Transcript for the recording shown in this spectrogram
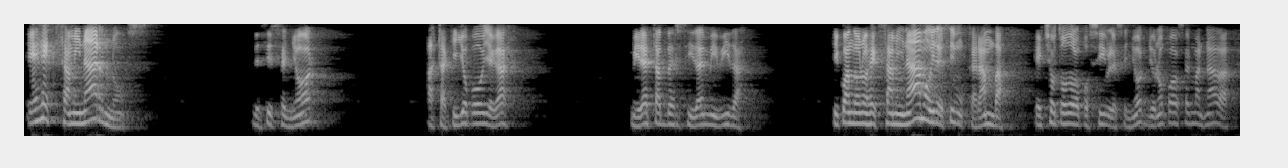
Es examinarnos. Decir, Señor, hasta aquí yo puedo llegar. Mira esta adversidad en mi vida. Y cuando nos examinamos y decimos, caramba, he hecho todo lo posible, Señor, yo no puedo hacer más nada,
